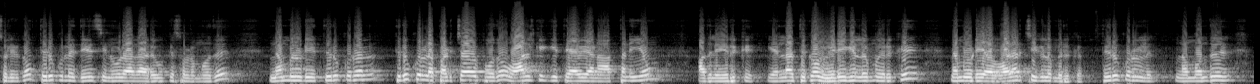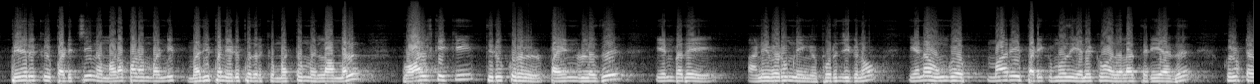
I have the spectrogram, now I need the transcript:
சொல்லியிருக்கோம். திருக்குறளை தேசிய நூலாக அறிவிக்க சொல்லும்போது நம்மளுடைய திருக்குறள் திருக்குறளை படித்தாவே போதும் வாழ்க்கைக்கு தேவையான அத்தனையும் அதில் இருக்குது எல்லாத்துக்கும் விடைகளும் இருக்குது நம்மளுடைய வளர்ச்சிகளும் இருக்குது திருக்குறள் நம்ம வந்து பேருக்கு படித்து நம்ம மனப்பாடம் பண்ணி மதிப்பெண் எடுப்பதற்கு மட்டும் இல்லாமல் வாழ்க்கைக்கு திருக்குறள் பயனுள்ளது என்பதை அனைவரும் நீங்கள் புரிஞ்சுக்கணும். ஏன்னா உங்கள் மாதிரி படிக்கும்போது எனக்கும் அதெல்லாம் தெரியாது. குறிப்பிட்ட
